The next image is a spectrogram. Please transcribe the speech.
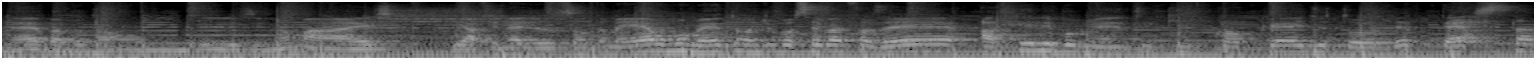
né? Vai botar um brilhozinho a mais. E a finalização também é o momento onde você vai fazer aquele momento em que qualquer editor detesta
